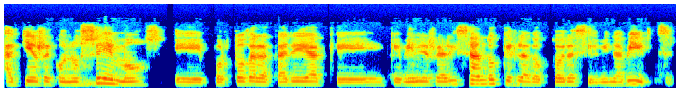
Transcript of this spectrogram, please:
a quien reconocemos eh, por toda la tarea que, que, viene realizando, que es la doctora Silvina Birz.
